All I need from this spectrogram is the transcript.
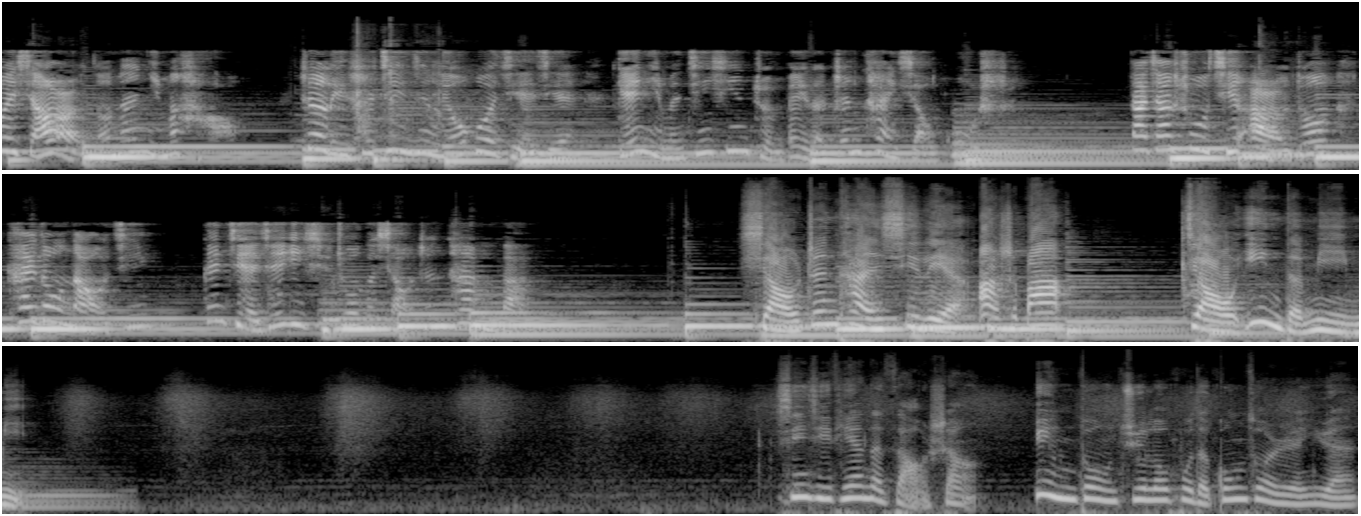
各位小耳朵们，你们好，这里是静静流过姐姐给你们精心准备的侦探小故事，大家竖起耳朵，开动脑筋，跟姐姐一起做个小侦探吧。小侦探系列二十八，脚印的秘密。星期天的早上，运动俱乐部的工作人员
